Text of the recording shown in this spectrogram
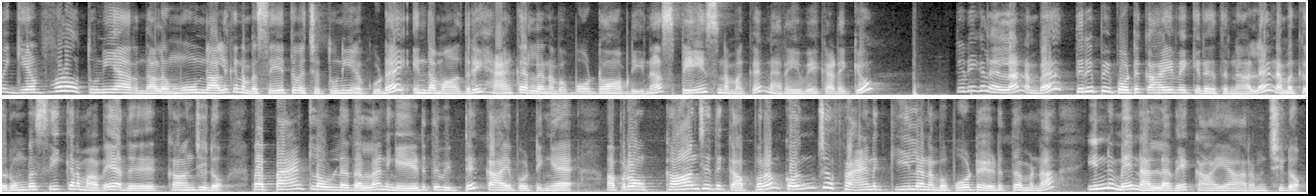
ஸோ எவ்வளோ துணியாக இருந்தாலும் மூணு நாளுக்கு நம்ம சேர்த்து வச்ச துணியை கூட இந்த மாதிரி ஹேங்கரில் நம்ம போட்டோம் அப்படின்னா ஸ்பேஸ் நமக்கு நிறையவே கிடைக்கும். துணிகள் எல்லாம் நம்ம திருப்பி போட்டு காய வைக்கிறதுனால நமக்கு ரொம்ப சீக்கிரமாகவே அது காஞ்சிடும். இப்போ பேண்ட்டில் உள்ளதெல்லாம் நீங்கள் எடுத்து விட்டு காய போட்டிங்க. அப்புறம் காஞ்சதுக்கு அப்புறம் கொஞ்சம் ஃபேனுக்கு கீழே நம்ம போட்டு எடுத்தோம்னா இன்னுமே நல்லாவே காய ஆரம்பிச்சிடும்.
